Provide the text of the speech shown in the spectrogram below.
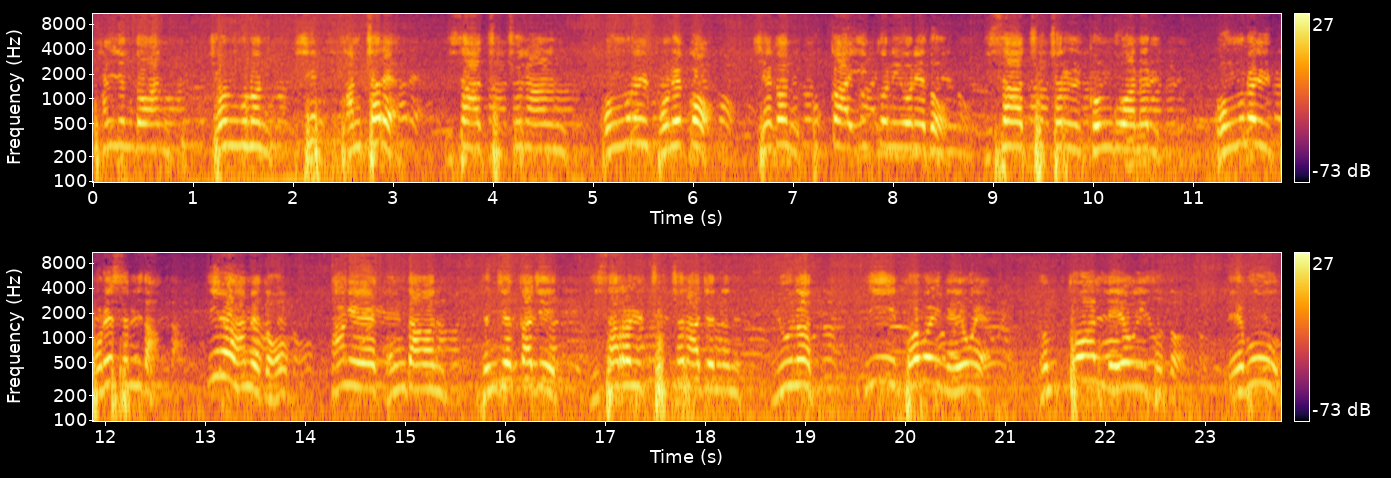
8년 동안 정부는 13차례 이사 추천하는 공문을 보냈고 최근 국가인권위원회도 이사 추천을 권고하는 공문을 보냈습니다. 이러함에도 당의 공당은 현재까지 이사를 추천하지 않는 이유는 이 법의 내용에 검토할 내용이 있어서 내부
